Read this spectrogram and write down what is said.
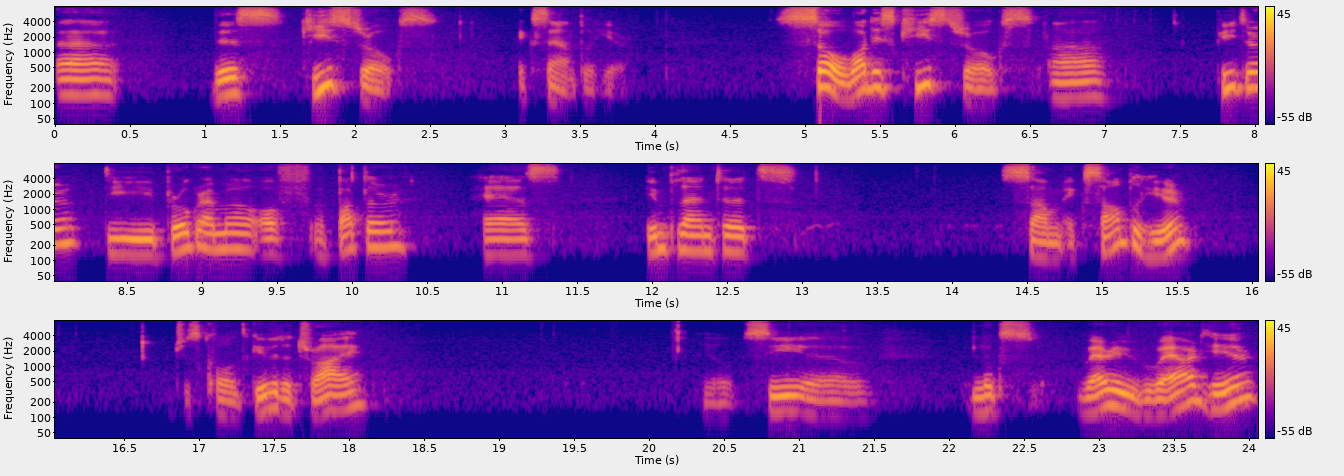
uh, this keystrokes example here. So what is keystrokes? Uh, Peter, the programmer of Butler, has implanted some example here, which is called Give It a Try. You'll see uh, looks very weird here,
